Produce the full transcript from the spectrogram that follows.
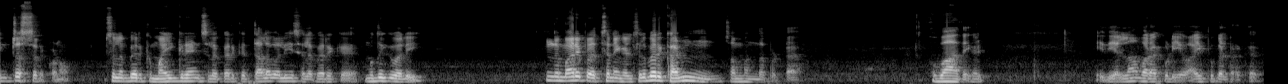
இன்ட்ரெஸ்ட் இருக்கணும். சில பேருக்கு மைக்ரைன் சில பேருக்கு தலைவலி சில பேருக்கு முதுகு வலி. இந்த மாதிரி பிரச்சனைகள் சில பேர் கண் சம்பந்தப்பட்ட உபாதைகள். இது எல்லாம் வரக்கூடிய வாய்ப்புகள் இருக்குது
